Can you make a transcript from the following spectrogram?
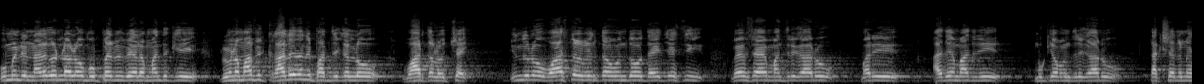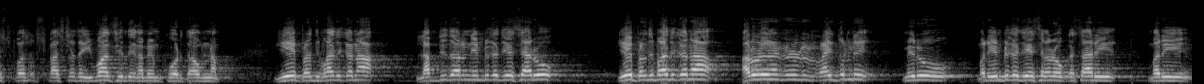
ఉమ్మడి నల్గొండలో ముప్పై ఎనిమిది వేల మందికి రుణమాఫీ కాలేదని పత్రికల్లో వార్తలు వచ్చాయి. ఇందులో వాస్తవం ఎంత ఉందో దయచేసి వ్యవసాయ మంత్రి గారు మరి అదే మాదిరి ముఖ్యమంత్రి గారు తక్షణమే స్ప- స్పష్టత ఇవ్వాల్సిందిగా మేము కోరుతా ఉన్నాం. ఏ ప్రతిపాదికన లబ్ధిదారుని ఎంపిక చేశారు? ఏ ప్రతిపాదికన అర్హులైనటువంటి రైతుల్ని మీరు మరి ఎంపిక చేశారో ఒకసారి మరి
